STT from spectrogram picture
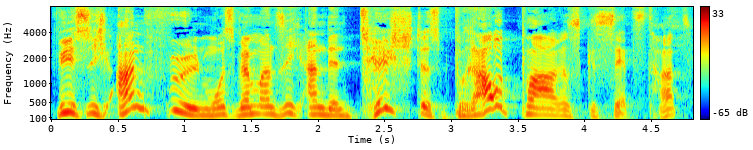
wie es sich anfühlen muss, wenn man sich an den Tisch des Brautpaares gesetzt hat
